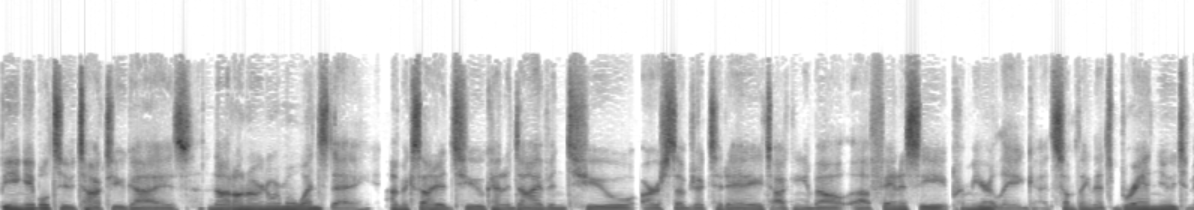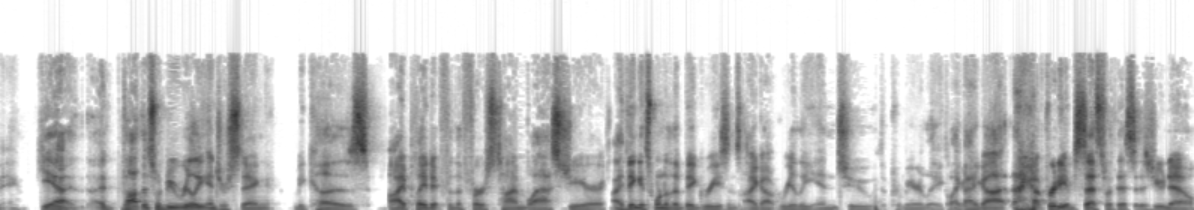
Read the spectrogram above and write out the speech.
being able to talk to you guys, not on our normal Wednesday. I'm excited to kind of dive into our subject today, talking about uh, fantasy Premier League. It's something that's brand new to me. Yeah, I thought this would be really interesting because I played it for the first time last year. I think it's one of the big reasons I got really into the Premier League. Like I got I got pretty obsessed with this as you know.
